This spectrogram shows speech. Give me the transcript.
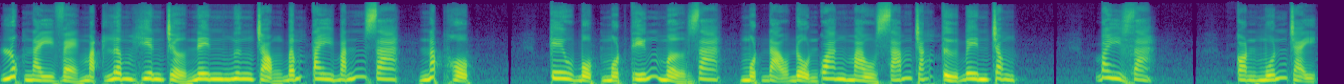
Lúc này vẻ mặt Lâm Hiên trở nên ngưng trọng bấm tay bắn ra, nắp hộp. Kêu bột một tiếng mở ra, một đạo độn quang màu xám trắng từ bên trong. Bay ra. Còn muốn chạy.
